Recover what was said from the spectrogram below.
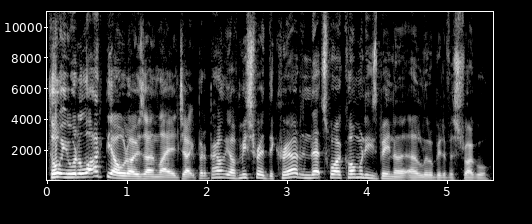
thought you would have liked the old ozone layer joke, but apparently I've misread the crowd, and that's why comedy's been a, a little bit of a struggle.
